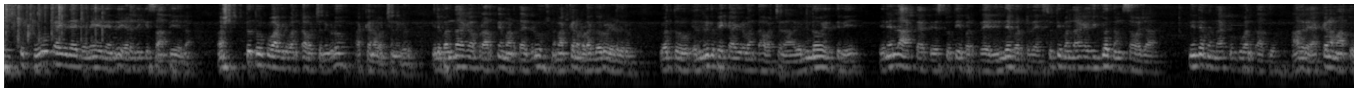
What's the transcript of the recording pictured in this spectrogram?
ಎಷ್ಟು ತೂಕ ಇದೆ, ಬೆಲೆ ಇದೆ ಅಂದರೆ ಎಡಲಿಕ್ಕೆ ಸಾಧ್ಯ ಇಲ್ಲ. ಅಷ್ಟು ತೂಕವಾಗಿರುವಂಥ ವಚನಗಳು ಅಕ್ಕನ ವಚನಗಳು. ಇಲ್ಲಿ ಬಂದಾಗ ಪ್ರಾರ್ಥನೆ ಮಾಡ್ತಾ ಇದ್ರು, ನಮ್ಮ ಅಕ್ಕನ ಬಳಗದವರು ಹೇಳಿದರು ಇವತ್ತು ಎಲ್ರಿಗೂ ಬೇಕಾಗಿರುವಂತಹ ವಚನ? ಎಲ್ಲೋ ಇರ್ತೀವಿ. ಏನೆಲ್ಲ ಆಗ್ತಾ ಇರ್ತದೆ, ಸ್ತುತಿ ಬರ್ತದೆ, ನಿಂದೆ ಬರ್ತದೆ. ಸ್ತುತಿ ಬಂದಾಗ ಹಿಗ್ಗೋದು ನಮ್ಮ ಸಹಜ, ನಿಂದೆ ಬಂದಾಗ ಕುಗ್ಗುವಂಥದ್ದು ಆದರೆ ಅಕ್ಕನ ಮಾತು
